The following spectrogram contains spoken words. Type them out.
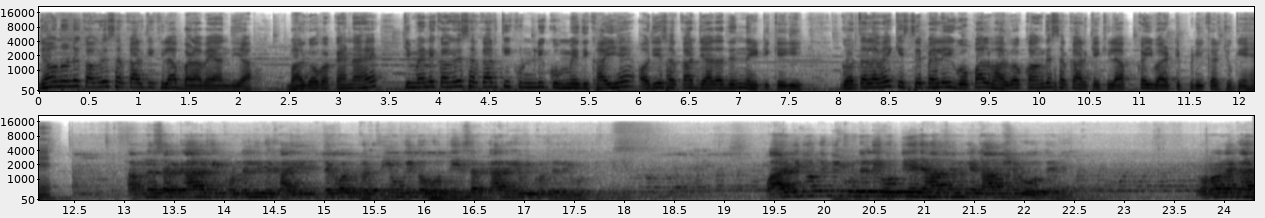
जहाँ उन्होंने कांग्रेस सरकार के खिलाफ बड़ा बयान दिया। भार्गव का कहना है कि मैंने कांग्रेस सरकार की कुंडली कुंभ में दिखाई है और ये सरकार ज़्यादा दिन नहीं टिकेगी। गौरतलब है कि इससे पहले ही गोपाल भार्गव कांग्रेस सरकार के खिलाफ कई बार टिप्पणी कर चुके हैं। हमने सरकार की कुंडली दिखाई। देखो की तो होती है, सरकार की भी कुंडली होती। है पार्टियों की भी कुंडली होती है जहाँ से उनके नाम शुरू होते हैं। तो उन्होंने कहा,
